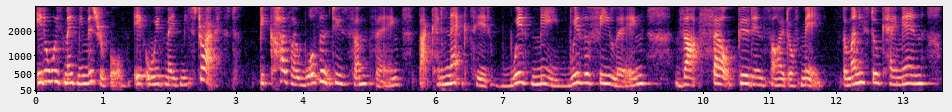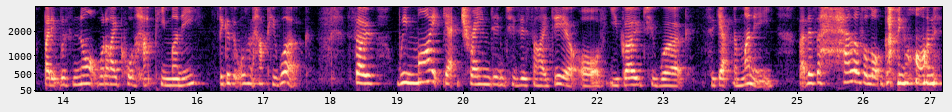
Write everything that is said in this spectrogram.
it always made me miserable. It always made me stressed because I wasn't doing something that connected with me, with a feeling that felt good inside of me. The money still came in, but it was not what I call happy money because it wasn't happy work. So we might get trained into this idea of you go to work to get the money, but there's a hell of a lot going on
